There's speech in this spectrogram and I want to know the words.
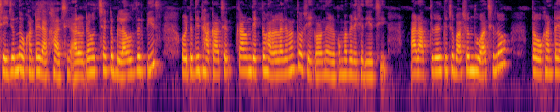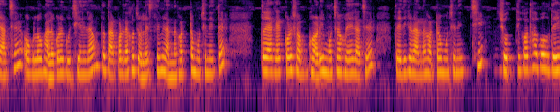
সেই জন্য ওখানটায় রাখা আছে। আর ওটা হচ্ছে একটা ব্লাউজের পিস ওইটা দিয়ে ঢাকা আছে। কারণ দেখতে ভালো লাগে না তো, সেই কারণে এরকমভাবে রেখে দিয়েছি। আর রাত্রের কিছু বাসন ধোয়া ছিল, তো ওখানটায় আছে। ওগুলোও ভালো করে গুছিয়ে নিলাম। তো তারপর দেখো চলে এসছি আমি রান্নাঘরটা মুছে নিতে। তো এক এক করে সব ঘরই মোছা হয়ে গেছে। তো এদিকে রান্নাঘরটাও মুছে নিচ্ছি। সত্যি কথা বলতে এই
